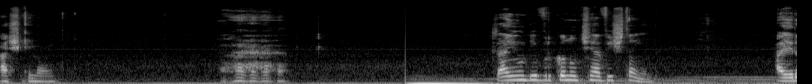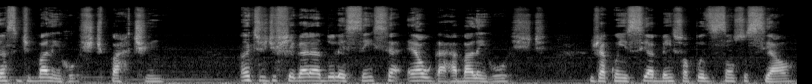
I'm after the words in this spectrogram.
Acho que não. Tá aí um livro que eu não tinha visto ainda. A Herança de Balenhurst, parte 1. Antes de chegar à adolescência, Elgar Balenhurst já conhecia bem sua posição social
